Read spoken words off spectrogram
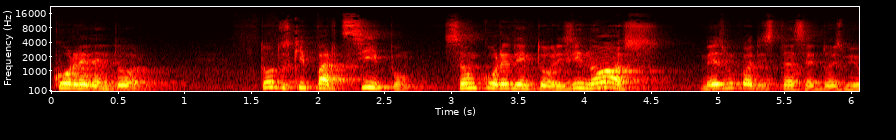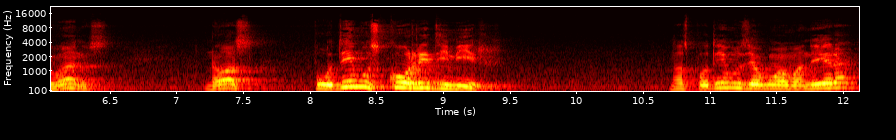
corredentor. Todos que participam são corredentores. E nós, mesmo com a distância de dois mil anos, nós podemos corredimir nós podemos, de alguma maneira,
